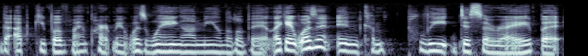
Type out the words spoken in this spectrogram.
the upkeep of my apartment was weighing on me a little bit. Like it wasn't in complete disarray, but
